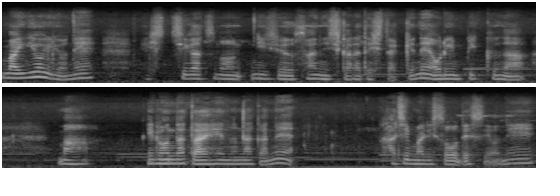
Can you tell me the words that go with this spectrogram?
まあ、いよいよね7月の23日からでしたっけねオリンピックがまあいろんな大変な中ね始まりそうですよね。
